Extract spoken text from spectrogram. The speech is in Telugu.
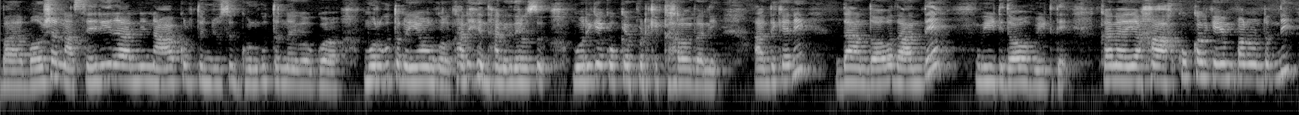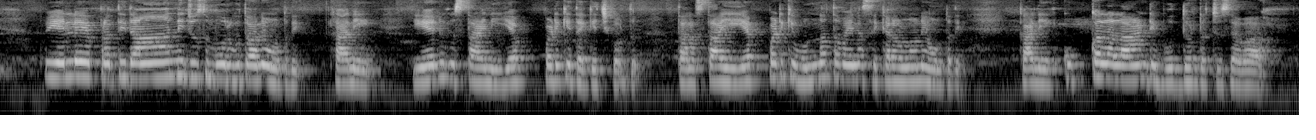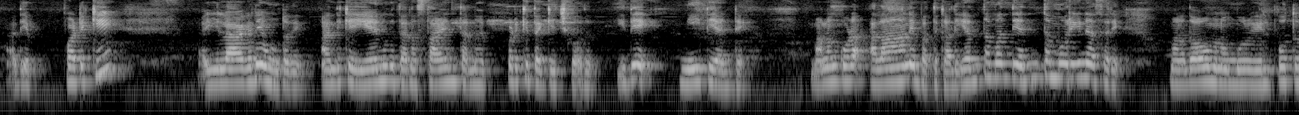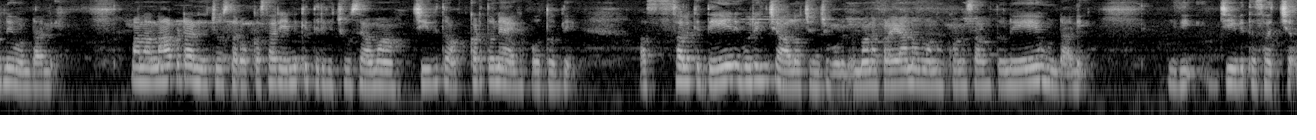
బహుశా నా శరీరాన్ని నా ఆకృతిని చూసి గొణుగుతున్నాయి మురుగుతున్నాయో అనుకోను. కానీ దానికి తెలుసు మురిగే కుక్క ఎప్పటికీ కరవదని. అందుకని దాని దోవ దాందే వీటి దోవ వీటిదే. కానీ ఆ కుక్కలకి ఏం పని ఉంటుంది? వెళ్ళే ప్రతిదాన్ని చూసి మురుగుతూనే ఉంటుంది. కానీ ఏనుగు స్థాయిని ఎప్పటికీ తగ్గించకూడదు. తన స్థాయి ఎప్పటికీ ఉన్నతమైన శిఖరంలోనే ఉంటుంది. కానీ కుక్కల లాంటి బుద్ధి ఉంటుంది చూసావా? అది ఎప్పటికీ ఇలాగనే ఉంటుంది. అందుకే ఏనుగు తన స్థాయిని తను ఎప్పటికీ తగ్గించుకోదు. ఇదే నీతి అంటే. మనం కూడా అలానే బతకాలి. ఎంతమంది ఎంత మురిగినా సరే మన దోవ మనం వెళ్ళిపోతూనే ఉండాలి. మన నాపటానికి చూస్తారు. ఒక్కసారి వెనక్కి తిరిగి చూసామా? జీవితం అక్కడితోనే ఆగిపోతుంది. అస్సలకి దేని గురించి ఆలోచించకూడదు. మన ప్రయాణం మనం కొనసాగుతూనే ఉండాలి. ఇది జీవిత సత్యం.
